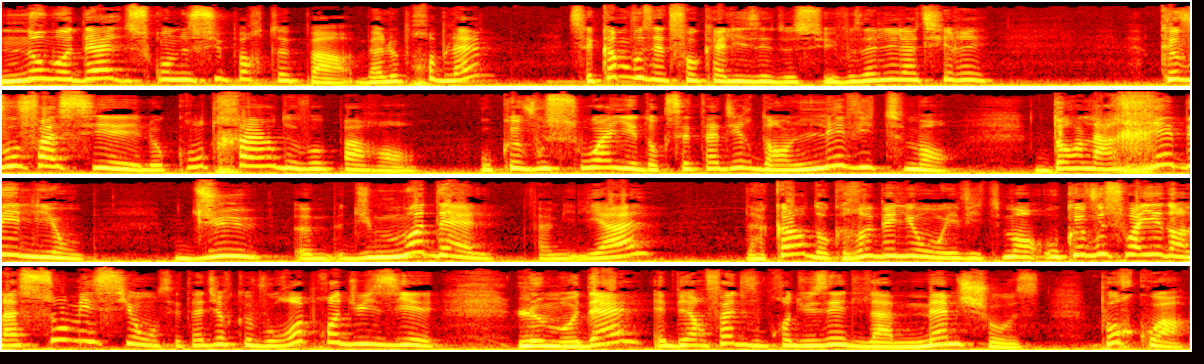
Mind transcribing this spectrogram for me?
nos modèles, ce qu'on ne supporte pas. Ben, le problème, c'est comme vous êtes focalisé dessus, vous allez l'attirer. Que vous fassiez le contraire de vos parents, ou que vous soyez, donc c'est-à-dire dans l'évitement, dans la rébellion du, euh, du modèle familial, D'accord Donc rébellion ou évitement, ou que vous soyez dans la soumission, c'est-à-dire que vous reproduisiez le modèle, eh bien en fait vous produisez la même chose. Pourquoi?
